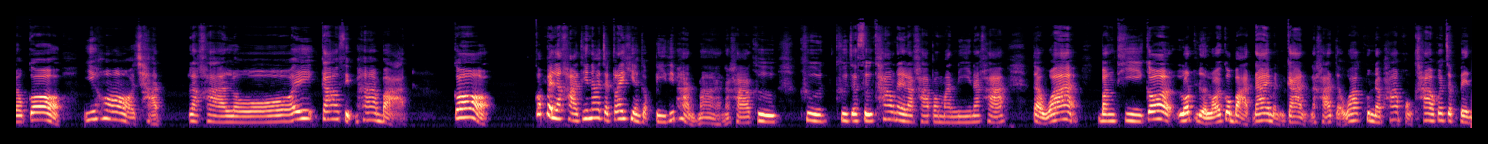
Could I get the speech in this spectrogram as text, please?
แล้วก็ยี่ห้อชัดราคาร้อยเก้าสิบห้าบาท ก็ ก็เป็นราคาที่น่าจะใกล้เคียงกับปีที่ผ่านมานะคะ คือ คือ คือจะซื้อข้าวในราคาประมาณนี้นะคะ แต่ว่าบางทีก็ลดเหลือร้อยกว่าบาทได้เหมือนกันนะคะ แต่ว่าคุณภาพของข้าวก็จะเป็น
